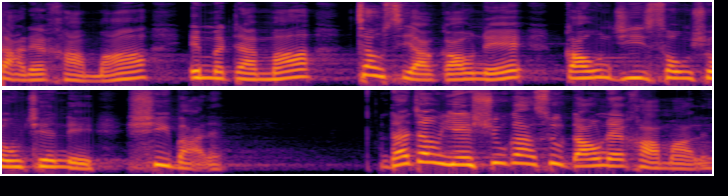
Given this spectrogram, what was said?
လာတဲ့ခါမှာအင်မတန်မှကြောက်စရာကောင်းတဲ့ကောင်းကြီးဆုံးရှုံးခြင်းတွေရှိပါတယ်ဒါကြောင့်ယေရှုကဆုတောင်းတဲ့ခါမှာလေ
